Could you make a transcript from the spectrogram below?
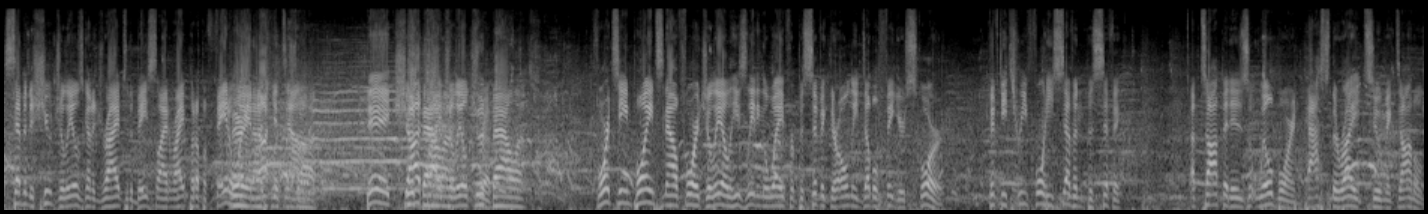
Seven to shoot. Jahlil's going to drive to the baseline right, put up a fadeaway Very and nice knock it down. shot. Big shot by Jahlil Good balance. 14 points now for Jahlil. He's leading the way for Pacific, their only double figure scorer. 53 47 Pacific. Up top, it is Wilborn. Pass to the right to McDonald.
